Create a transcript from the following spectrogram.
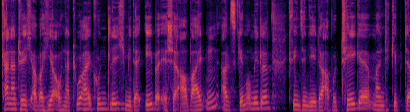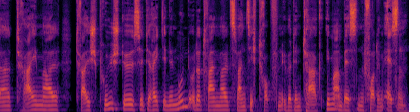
kann natürlich aber hier auch naturheilkundlich mit der Eberesche arbeiten als Gemmomittel. Kriegen Sie in jeder Apotheke. Man gibt da dreimal drei Sprühstöße direkt in den Mund oder dreimal 20 Tropfen über den Tag. Immer am besten vor dem Essen.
